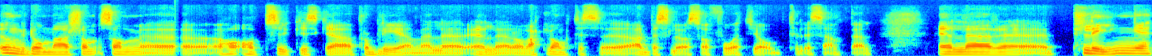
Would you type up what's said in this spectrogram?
ungdomar som, som har, har, psykiska problem eller, eller har varit långtidsarbetslösa och få ett jobb till exempel. Eller Pling,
